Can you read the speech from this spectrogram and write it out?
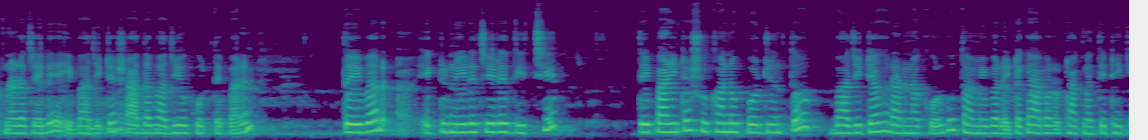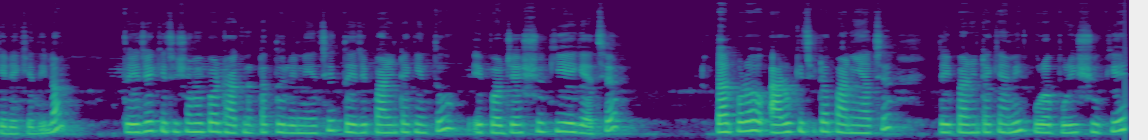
আপনারা চাইলে এই ভাজিটা সাদা ভাজিও করতে পারেন। তো এবার একটু নেড়ে চেড়ে দিচ্ছি। তো এই পানিটা শুকানো পর্যন্ত ভাজিটা রান্না করব। তো আমি এবার এটাকে আবারও ঢাকনা দিয়ে ঢেকে রেখে দিলাম। তো এই যে কিছু সময় পর ঢাকনাটা তুলে নিয়েছি। তো এই যে পানিটা কিন্তু এই পর্যায়ে শুকিয়ে গেছে। তারপরেও আরও কিছুটা পানি আছে। তো এই পানিটাকে আমি পুরোপুরি শুকিয়ে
